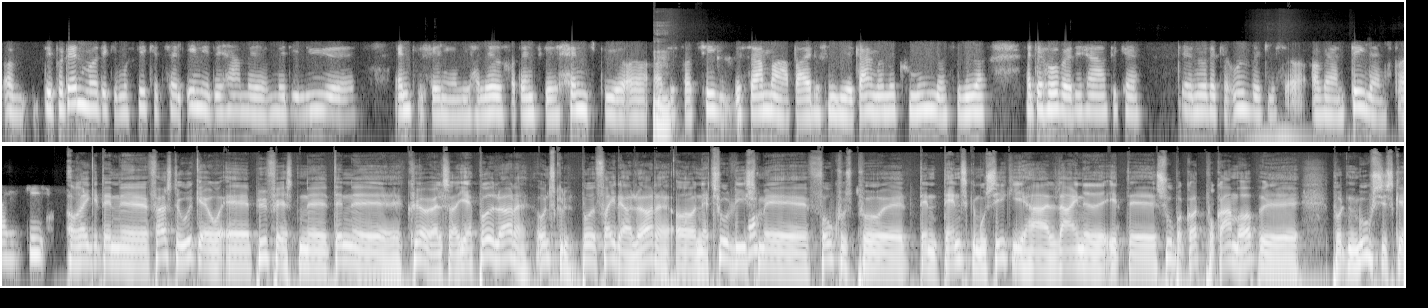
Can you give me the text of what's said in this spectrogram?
og det er på den måde, det kan, måske kan tale ind i det her med, med de nye uh, anbefalinger, vi har lavet fra danske handelsbyer og, mm. og det strategiske samarbejde, som vi er i gang med med kommunen osv. At jeg håber, at det her det kan, det er noget, der kan udvikles og være en del af en strategi. Og Rikke, den øh, første udgave af byfesten, øh, den øh, kører jo altså, ja, både lørdag, undskyld, både fredag og lørdag, og naturligvis ja. med fokus på øh, den danske musik. I har legnet et øh, super godt program op øh, på den musiske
